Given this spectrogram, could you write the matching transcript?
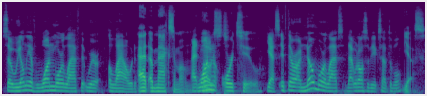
so we only have one more laugh that we're allowed. at a maximum. At one most. or two. Yes, if there are no more laughs, that would also be acceptable. Yes,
